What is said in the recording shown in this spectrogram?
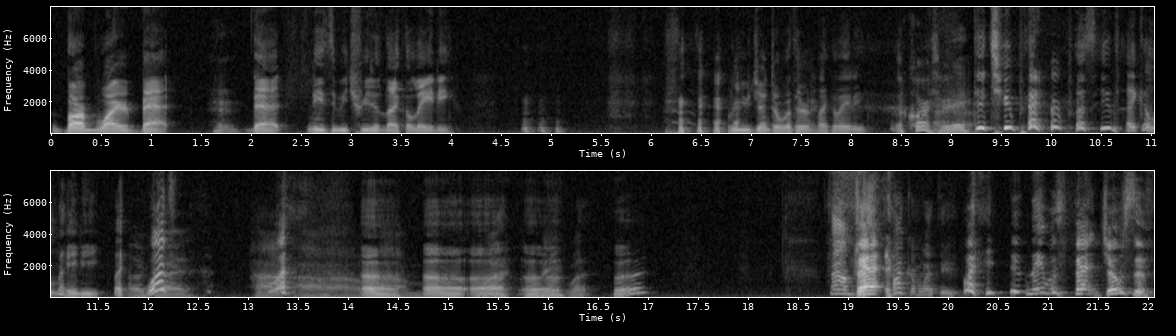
barbed wire bat that needs to be treated like a lady. Were you gentle with her like a lady? Of course, every day. Did you pet her pussy like a lady? Like what? Uh, What? Uh, Uh, um, uh, uh, what? uh, what? what? No, I'm Fat- just fucking with you. Wait, his name was Fat Joseph. Is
